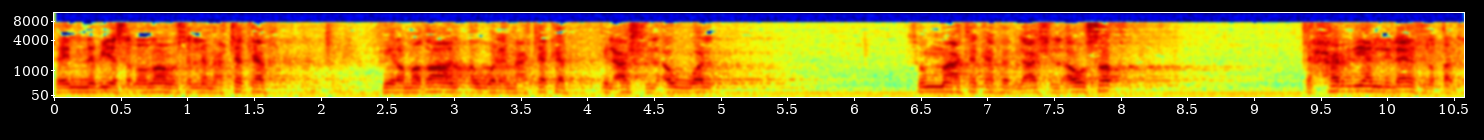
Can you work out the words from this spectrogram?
فإن النبي صلى الله عليه وسلم اعتكف في رمضان أول ما اعتكف في العشر الأول ثم اعتكف في العشر الأوسط تحريا لليلة القدر.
